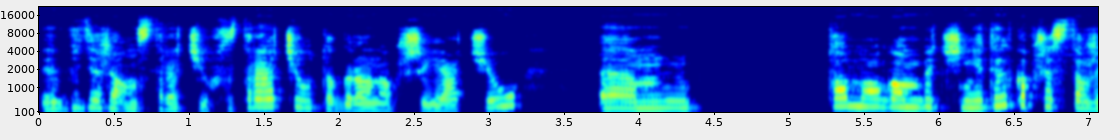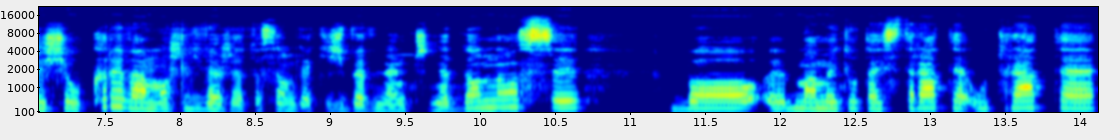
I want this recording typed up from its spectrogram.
E, Widzę, że on stracił. Stracił to grono przyjaciół. To mogą być nie tylko przez to, że się ukrywa, możliwe, że to są jakieś wewnętrzne donosy, bo y, mamy tutaj stratę, utratę,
